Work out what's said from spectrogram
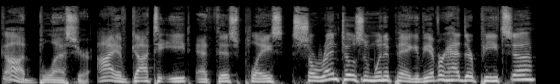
God bless her. I have got to eat at this place, Sorrento's in Winnipeg. Have you ever had their pizza?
